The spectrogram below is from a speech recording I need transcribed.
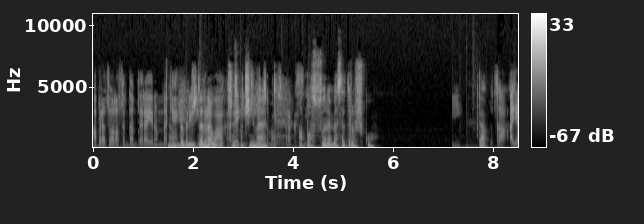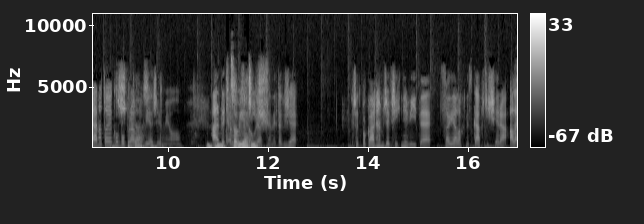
A pracovala jsem tam teda jenom na No, těch dobrý, přípravách tenhle a úvod přeskočíme a posuneme se trošku. Tak, Docela. A já na to jako opravdu věřím, to. jo. Ale mhm. teď, co to věříš? ujasnili. Takže předpokládám, že všichni víte, co je lochnická příšera, ale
